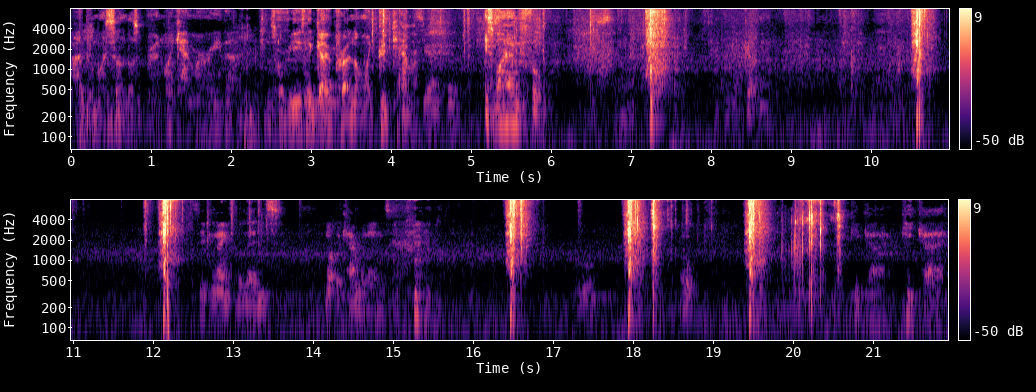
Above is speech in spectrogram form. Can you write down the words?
hoping my son doesn't ruin my camera either. That's why we're using the GoPro, not my good camera. your own fault. It's my own fault. See if you can aim for the lens, not the camera lens. oh. Keep going, keep going.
